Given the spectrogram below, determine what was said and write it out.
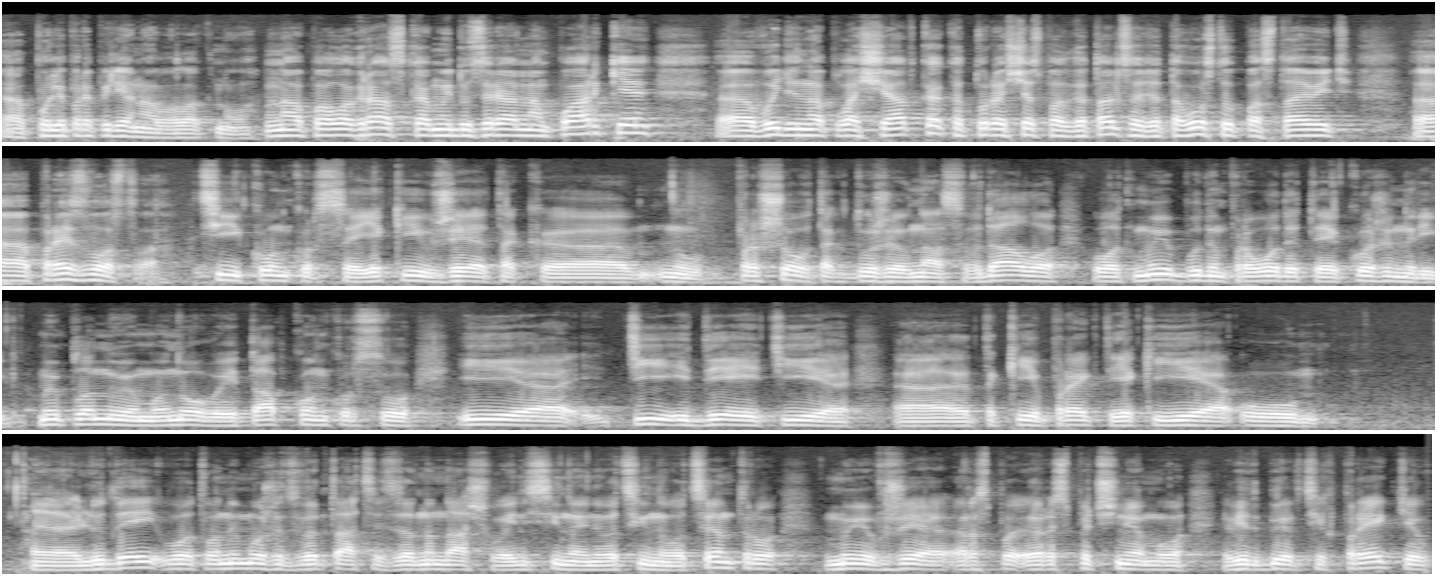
э, полипропиленовое волокно. На Павлоградском индустриальном парке э, выделена площадка, которая сейчас подготавливается для того, чтобы поставить э, производство. Ці конкурси, які вже так е, ну пройшов так дуже в нас вдало. От ми будемо проводити кожен рік. Ми плануємо новий етап конкурсу, і е, ті ідеї, ті е, такі проекти, які є у е, Людей, от вони можуть звертатися до нашого інвестиційно-інноваційного центру. Ми вже розпо- розпочнемо відбір цих проєктів.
